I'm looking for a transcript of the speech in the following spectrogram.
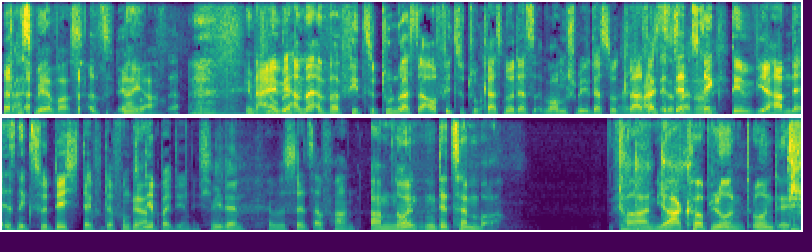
Das wäre was. Das wär naja. was, Nein, wir Flughafen. haben ja einfach viel zu tun. Du hast da auch viel zu tun, Klaas. Nur das, warum Schmidti das so klar sagt, ist der halt Trick, den wir haben, der ist nichts für dich. Der, der funktioniert Ja. bei dir nicht. wie denn? Da wirst du jetzt erfahren. Am 9. Dezember fahren Jakob Lund und ich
